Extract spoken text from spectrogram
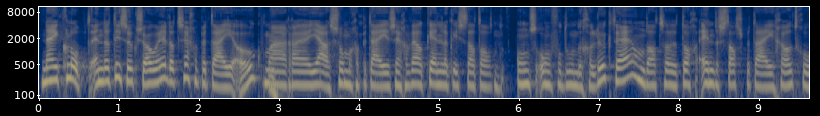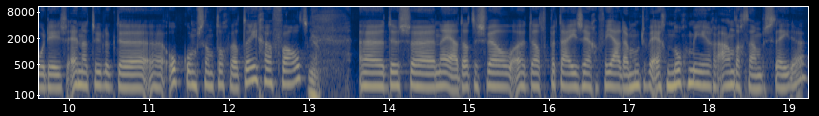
Nee, klopt. En dat is ook zo, hè? dat zeggen partijen ook. Maar ja. Uh, ja, sommige partijen zeggen wel, kennelijk is dat al ons onvoldoende gelukt. Hè? Omdat uh, toch en de stadspartij groot geworden is en natuurlijk de uh, opkomst dan toch wel tegenvalt. Ja. Uh, dus uh, nou ja, dat is wel uh, dat partijen zeggen van ja, daar moeten we echt nog meer aandacht aan besteden.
